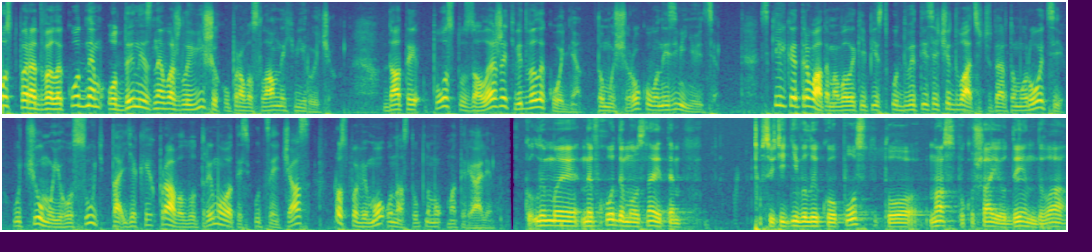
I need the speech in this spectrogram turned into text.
Пост перед Великоднем один із найважливіших у православних віруючих. Дати посту залежать від Великодня, тому що року вони змінюються. Скільки триватиме Великий піст у 2024 році, у чому його суть та яких правил дотримуватись у цей час, розповімо у наступному матеріалі. Коли ми не входимо, знаєте, в святі дні Великого посту, то нас спокушає один, два,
